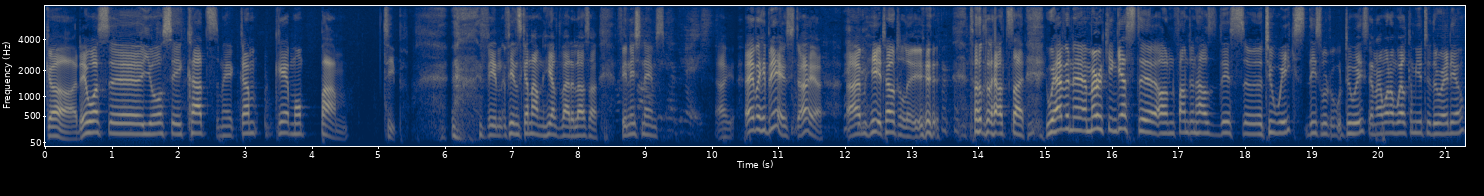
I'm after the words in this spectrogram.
God. It was uh, Josie Katz med Kam Kemopam. Typ. fin finska namn helt värdelösa. Finnish names. Det var hebreiskt. Ja, ja. I'm here totally, totally outside. We have an uh, American guest uh, on Fountain House this uh, two weeks. These two weeks, and I want to welcome you to the radio.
